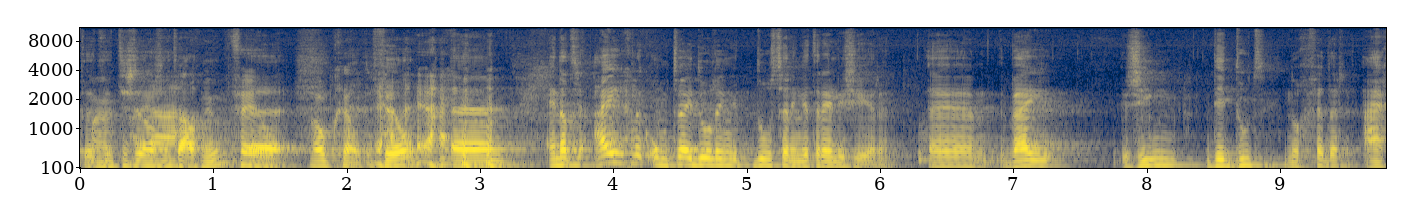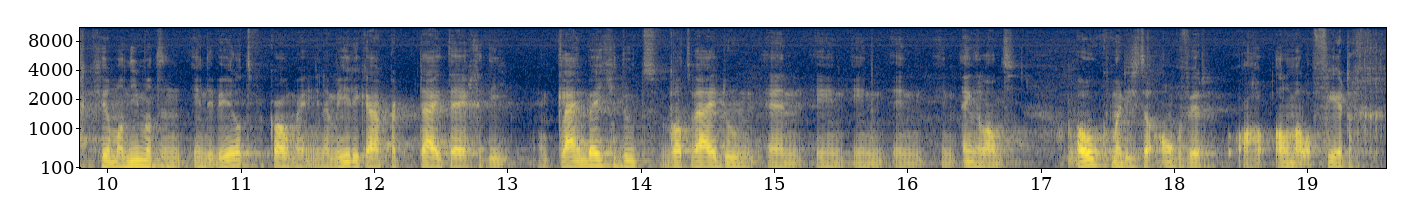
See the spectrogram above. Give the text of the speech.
dat- maar- het is zelfs ja, een 12 miljoen. veel. Eh, Hoop geld. Veel. Ehm, en dat is eigenlijk om twee doelstellingen, doelstellingen te realiseren. Ehm, wij zien, dit doet nog verder eigenlijk helemaal niemand in, in de wereld. We komen in Amerika een partij tegen die een klein beetje doet wat wij doen. En in, in, in, in Engeland ook. Maar die zitten ongeveer al- allemaal op 40,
